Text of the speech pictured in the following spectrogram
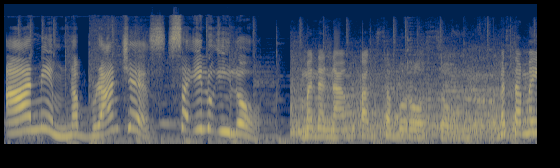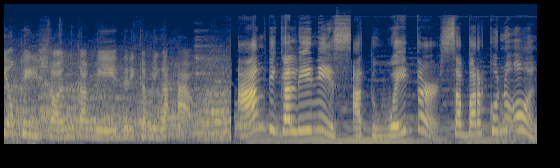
anim na branches sa Iloilo. Mananam kag saboroso. Basta may occasion kami, diri kami nga kaon. Ang tigalinis at waiter sa barko noon.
